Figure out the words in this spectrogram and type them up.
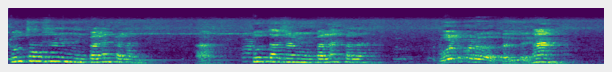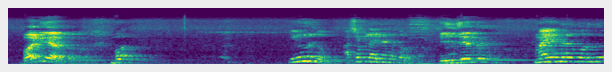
ಟೂ ತೌಸಂಡ್ ಕಲನ್ ಹಾ ಟೂ ತೌಸಂಡ್ ಕಲನ್ ಕಲನ್ ಓಲ್ಡ್ ಮಾಡಲ್ಲ ತಲ್ಲಿ ಬಾಡಿ ಬ ಇವ್ರದು ಅಶೋಕ್ ಲೈಲ್ಯಾಂಡ್ ಅವ್ರದ್ದು ಇಂಜನ್? ಮಹೇಂದ್ರದವ್ರದ್ದು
